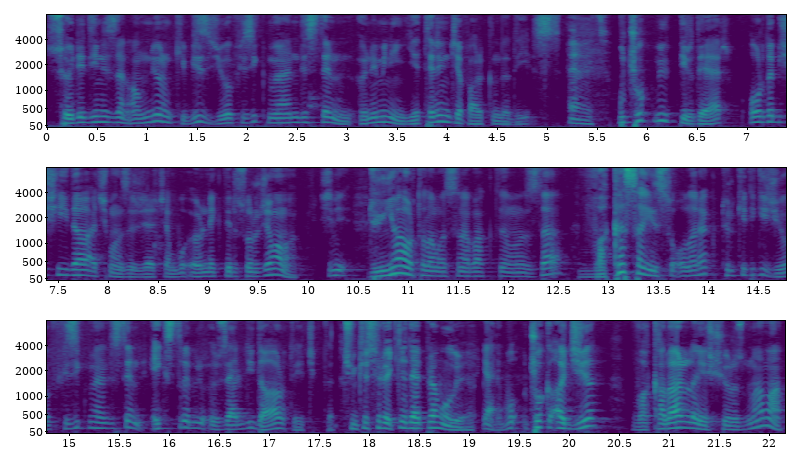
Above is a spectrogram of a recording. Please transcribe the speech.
söylediğinizden anlıyorum ki biz jeofizik mühendislerinin öneminin yeterince farkında değiliz. Evet. Bu çok büyük bir değer. Orada bir şey daha açmanızı rica edeceğim. Bu örnekleri soracağım ama şimdi dünya ortalamasına baktığımızda vaka sayısı olarak Türkiye'deki jeofizik mühendislerinin ekstra bir özelliği daha ortaya çıktı. Çünkü sürekli deprem oluyor. Yani bu çok acı vakalarla yaşıyoruz bunu ama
